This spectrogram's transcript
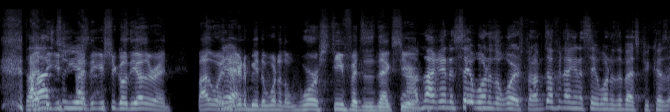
The I think, should, I think you should go the other end. By the way, Yeah. they're going to be the, one of the worst defenses next year. I'm not going to say one of the worst, but I'm definitely not going to say one of the best because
